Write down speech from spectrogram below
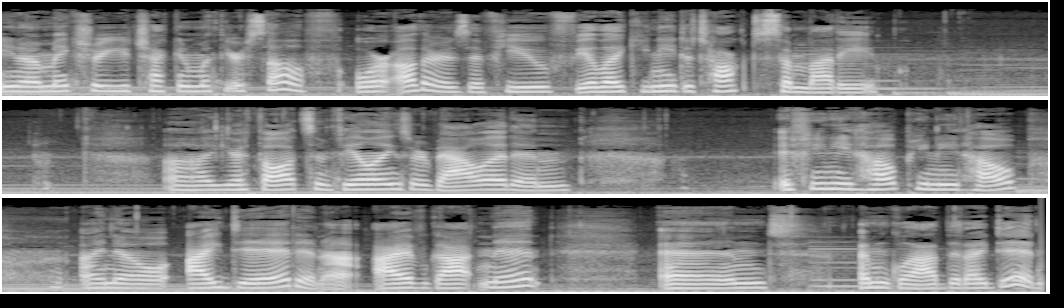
you know, make sure you check in with yourself or others if you feel like you need to talk to somebody. Uh, your thoughts and feelings are valid, and if you need help, you need help. I know I did, and I, I've gotten it, and I'm glad that I did.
